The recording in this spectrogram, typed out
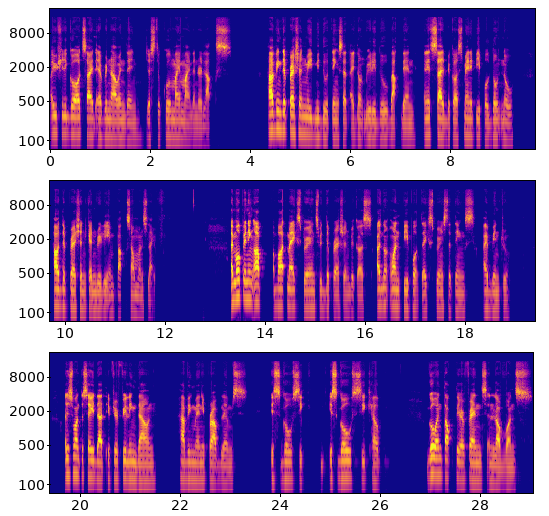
I usually go outside every now and then just to cool my mind and relax. Having depression made me do things that I don't really do back then, and it's sad because many people don't know how depression can really impact someone's life. I'm opening up about my experience with depression because I don't want people to experience the things I've been through. I just want to say that if you're feeling down, having many problems, is go seek is go seek help. Go and talk to your friends and loved ones.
